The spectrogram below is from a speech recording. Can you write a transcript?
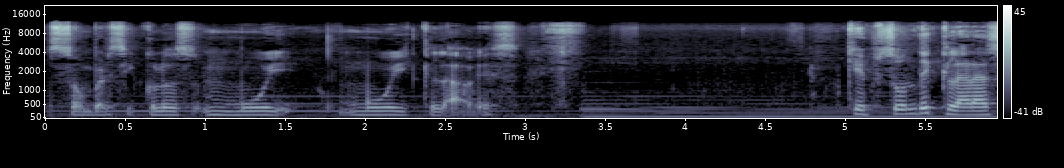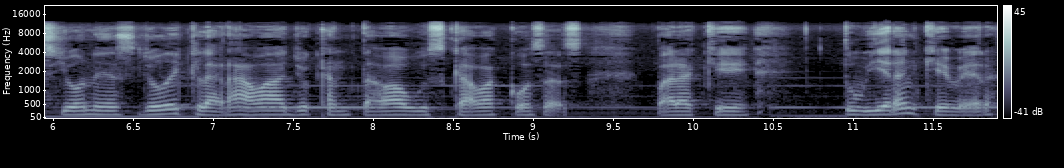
son versículos muy, muy claves. Que son declaraciones. Yo declaraba, yo cantaba, buscaba cosas para que tuvieran que ver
